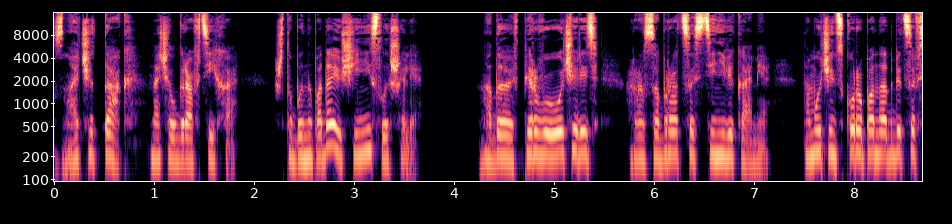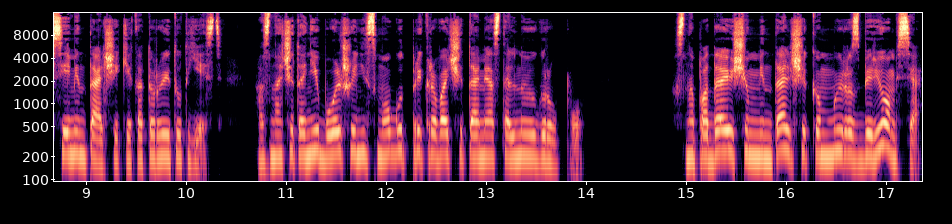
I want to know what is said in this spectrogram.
«Значит так», — начал граф тихо, чтобы нападающие не слышали. «Надо в первую очередь разобраться с теневиками. Нам очень скоро понадобятся все ментальщики, которые тут есть. А значит, они больше не смогут прикрывать щитами остальную группу. С нападающим ментальщиком мы разберемся.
